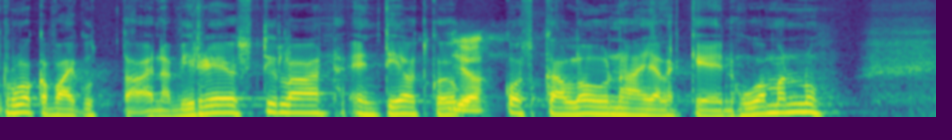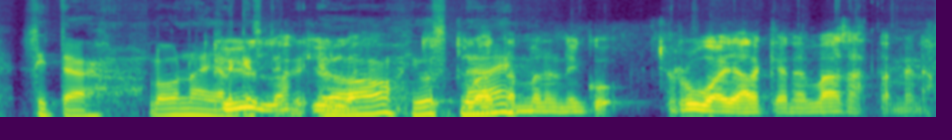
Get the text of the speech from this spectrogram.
ruoka vaikuttaa aina vireystilaan. En tiedä, oletko Joo. koskaan lounaan jälkeen huomannut sitä lounaan jälkeen. Kyllä, kyllä. Joo, just Tulee näin. tämmöinen niin kuin Ruoan jälkeinen väsähtäminen.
